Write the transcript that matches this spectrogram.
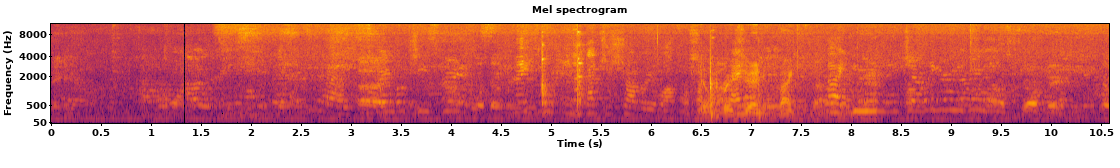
Thank you. Uh, Rainbow cheese grits. Thank you. And I got your strawberry waffle. Sure appreciate it. Thank you. Uh, you need any jelly or anything? Strawberry. Can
